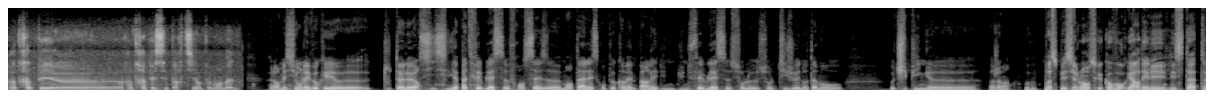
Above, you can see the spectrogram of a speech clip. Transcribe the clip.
rattraper, euh, rattraper ces parties un peu moins bonnes. Alors messieurs, on l'a évoqué euh, tout à l'heure, s'il n'y a pas de faiblesse française euh, mentale, est-ce qu'on peut quand même parler d'une faiblesse sur le, sur le petit jeu et notamment au, au chipping, Benjamin Pas spécialement, parce que quand vous regardez les, stats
